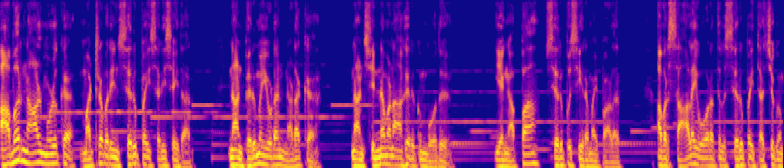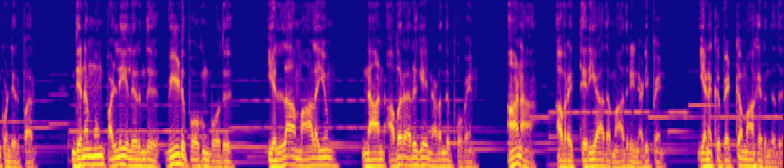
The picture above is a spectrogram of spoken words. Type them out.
அவர் நாள் முழுக்க மற்றவரின் செருப்பை சரி செய்தார். நான் பெருமையுடன் நடக்க நான் சின்னவனாக இருக்கும்போது எங்க அப்பா செருப்பு சீரமைப்பாளர். அவர் சாலை ஓரத்தில் செருப்பை தச்சுக்கம் கொண்டிருப்பார். தினமும் பள்ளியிலிருந்து வீடு போகும்போது எல்லா மாலையும் நான் அவர் அருகே நடந்து போவேன். ஆனா அவரை தெரியாத மாதிரி நடிப்பேன். எனக்கு வெட்கமாக இருந்தது.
